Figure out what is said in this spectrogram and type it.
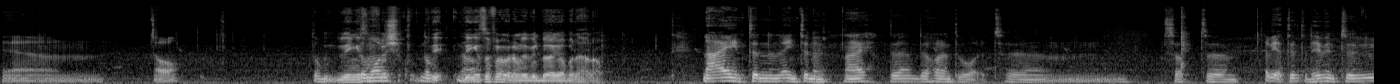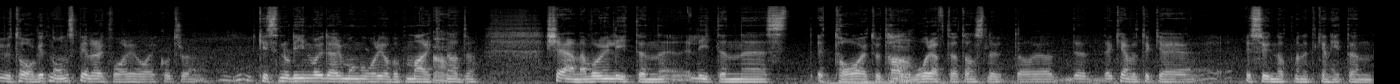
Ehm, ja. De, det är ingen, de som, håller, de, det, det är ingen som frågar om du vill börja jobba där då? Nej, inte, inte nu. Nej, det, det har det inte varit. Ehm, så att, eh, jag vet inte. Det är väl inte överhuvudtaget någon spelare kvar i AIK tror jag. Christer Nordin var ju där i många år och jobbade på marknad. Ja. Kärna var ju en liten, liten eh, ett tag, ett och ett ja. halvår efter att han slutade. Det, det kan jag väl tycka är är synd att man inte kan hitta en,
